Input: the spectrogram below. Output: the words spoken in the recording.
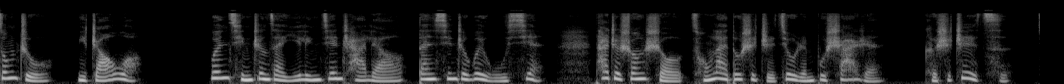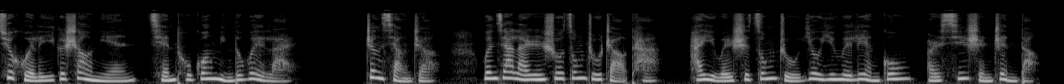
宗主，你找我？温情正在夷陵监察僚，担心着魏无羡。他这双手从来都是只救人不杀人，可是这次却毁了一个少年前途光明的未来。正想着，温家来人说宗主找他，还以为是宗主又因为练功而心神震荡。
